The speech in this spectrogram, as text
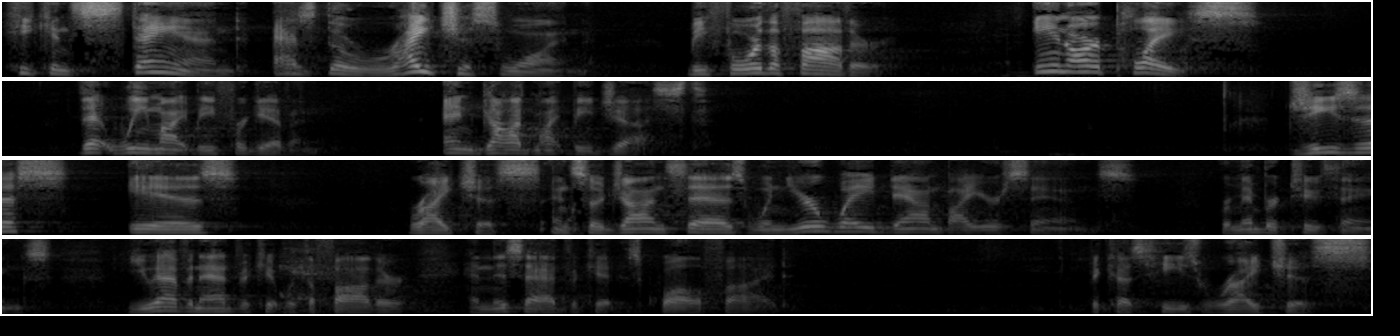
he can stand as the righteous one before the Father in our place that we might be forgiven and God might be just. Jesus is righteous. And so John says, when you're weighed down by your sins, remember two things. You have an advocate with the Father, and this advocate is qualified because he's righteous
